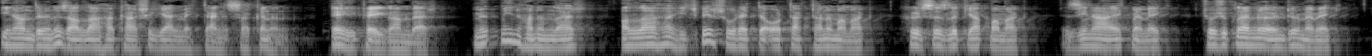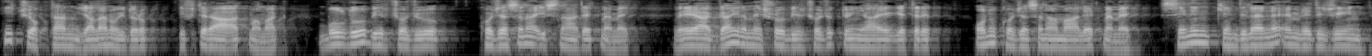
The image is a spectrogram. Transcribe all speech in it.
inandığınız Allah'a karşı gelmekten sakının. Ey peygamber, mümin hanımlar Allah'a hiçbir surette ortak tanımamak, hırsızlık yapmamak, zina etmemek, çocuklarını öldürmemek, hiç yoktan yalan uydurup iftira atmamak, bulduğu bir çocuğu kocasına isnad etmemek veya gayrimeşru bir çocuk dünyaya getirip onu kocasına mal etmemek, senin kendilerine emredeceğin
